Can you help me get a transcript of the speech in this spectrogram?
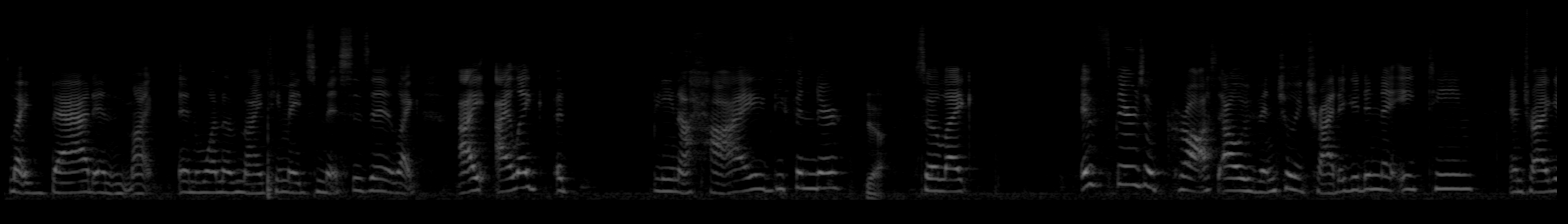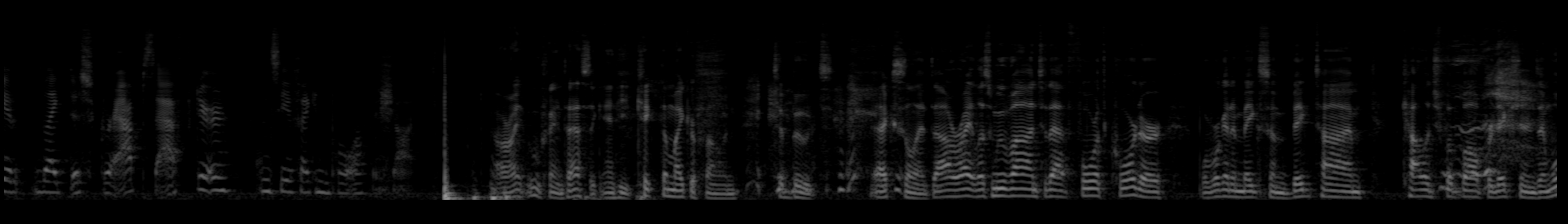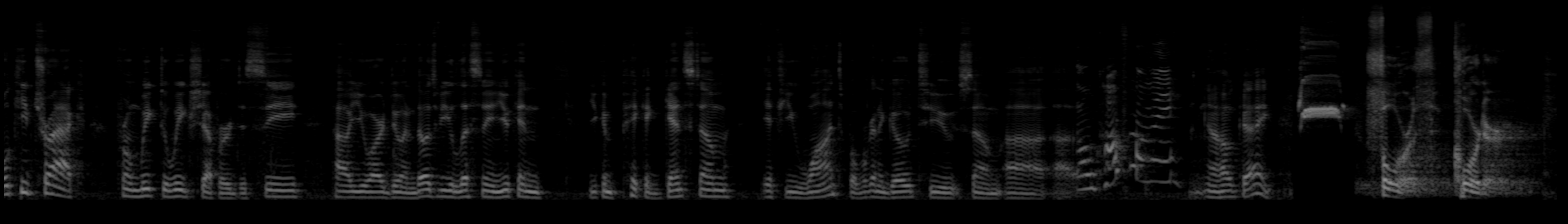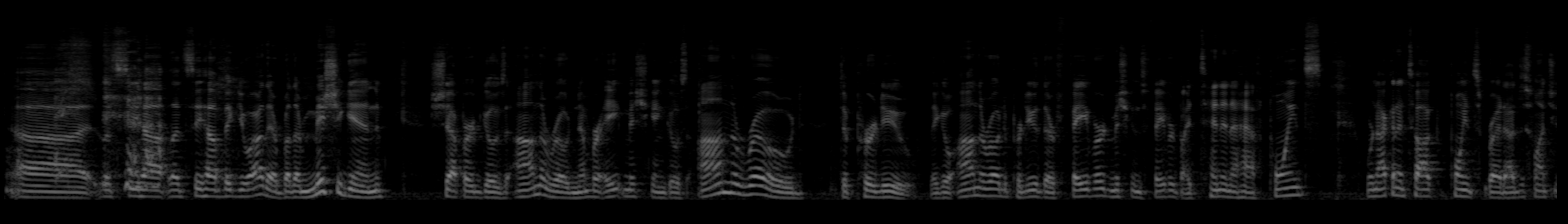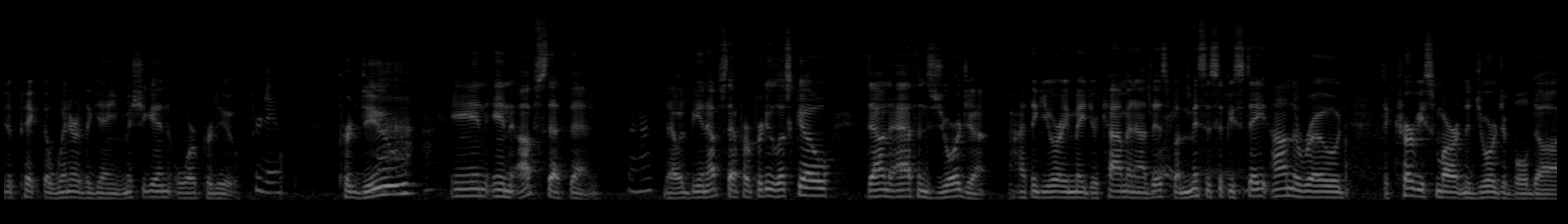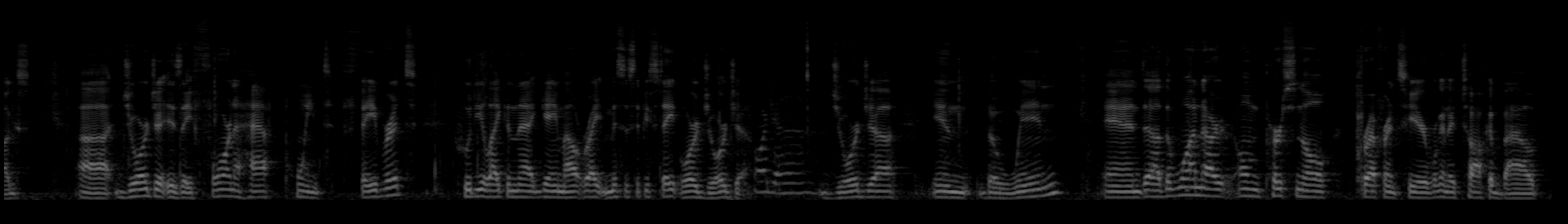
like bad and my and one of my teammates misses it, like I I like a, being a high defender. Yeah. So like if there's a cross, I'll eventually try to get into 18 and try to get like the scraps after and see if I can pull off a shot. All right. Ooh, fantastic. And he kicked the microphone to boot. Excellent. All right, let's move on to that fourth quarter where we're going to make some big time college football predictions. And we'll keep track from week to week, Shepherd, to see how you are doing. Those of you listening, you can you can pick against them if you want, but we're going to go to some. Uh, uh, Don't come for me. okay. Fourth quarter. Uh, let's see how let's see how big you are there, brother. Michigan Shepherd goes on the road. Number eight Michigan goes on the road to Purdue. They go on the road to Purdue. They're favored. Michigan's favored by ten and a half points. We're not going to talk point spread. I just want you to pick the winner of the game, Michigan or Purdue. Purdue. Purdue in in upset then. That would be an upset for Purdue. Let's go down to Athens, Georgia. I think you already made your comment on this, but Mississippi State on the road to Kirby Smart and the Georgia Bulldogs. Uh, Georgia is a four and a half point favorite. Who do you like in that game outright, Mississippi State or Georgia? Georgia. Georgia in the win. And uh, the one, our own personal preference here, we're going to talk about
